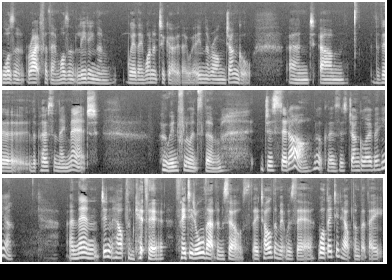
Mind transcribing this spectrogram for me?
wasn't right for them, wasn't leading them where they wanted to go. They were in the wrong jungle. And um, the, the person they met who influenced them just said, Oh, look, there's this jungle over here. And then didn't help them get there. They did all that themselves. They told them it was there. Well, they did help them, but they,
